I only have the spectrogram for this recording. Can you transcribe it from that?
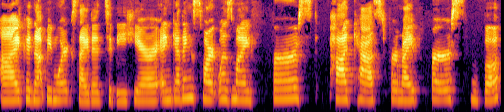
I could not be more excited to be here. And Getting Smart was my first podcast for my first book.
